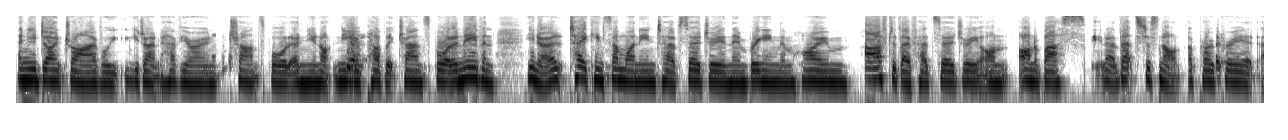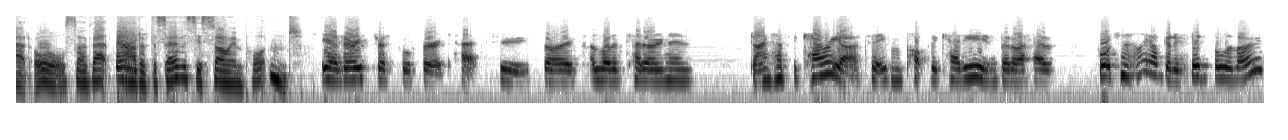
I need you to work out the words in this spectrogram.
and you don't drive or you don't have your own transport and you're not near Yes. public transport, and even, you know, taking someone in to have surgery and then bringing them home after they've had surgery on, on a bus, you know, that's just not appropriate at all. So that Very part of the service is so important. Yeah, very stressful for a cat too. So a lot of cat owners don't have the carrier to even pop the cat in, but I have, fortunately, I've got a shed full of those.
